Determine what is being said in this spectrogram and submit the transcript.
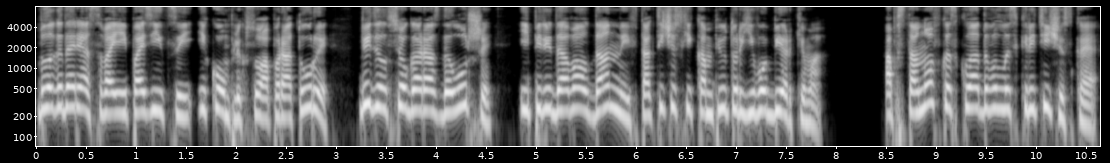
благодаря своей позиции и комплексу аппаратуры, видел все гораздо лучше и передавал данные в тактический компьютер его Беркема. Обстановка складывалась критическая.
